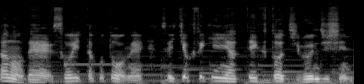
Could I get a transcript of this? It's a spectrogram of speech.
なので、そういったことをね、積極的にやっていくと自分自身、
